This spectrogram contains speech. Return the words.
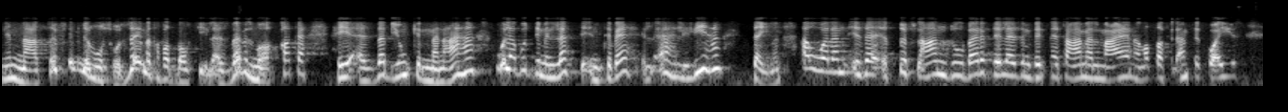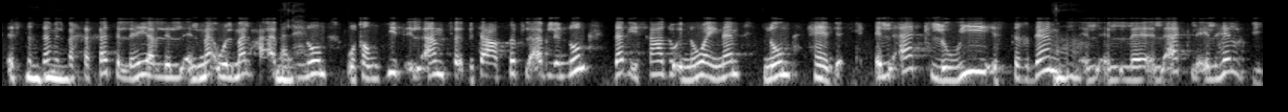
نمنع الطفل من الوصول زي ما تفضلتي الأسباب المؤقتة هي أسباب يمكن منعها ولا بد من لفت انتباه الأهل ليها دايما. اولا إذا الطفل عنده برد لازم بنتعامل معاه ننظف الأنف كويس. استخدام البخاخات اللي هي الماء والملح قبل ملح. النوم وتنظيف الأنف بتاع الطفل قبل النوم. ده بيساعده إن هو ينام نوم هادئ. الأكل واستخدام آه. الأكل الهيلثي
